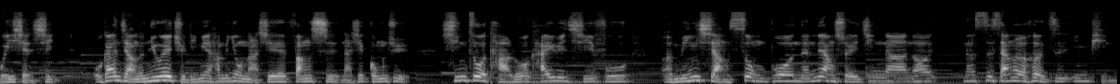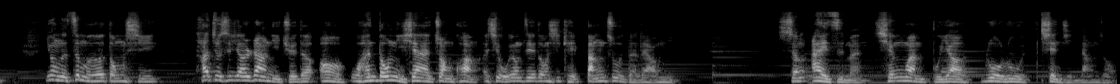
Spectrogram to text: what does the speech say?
危险性。我刚才讲的 New Age 里面，他们用哪些方式、哪些工具？星座塔罗、开运祈福、呃，冥想、颂钵、能量水晶啊，然后那四三二赫兹音频，用了这么多东西。他就是要让你觉得哦，我很懂你现在的状况，而且我用这些东西可以帮助得了你。生爱子们千万不要落入陷阱当中，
